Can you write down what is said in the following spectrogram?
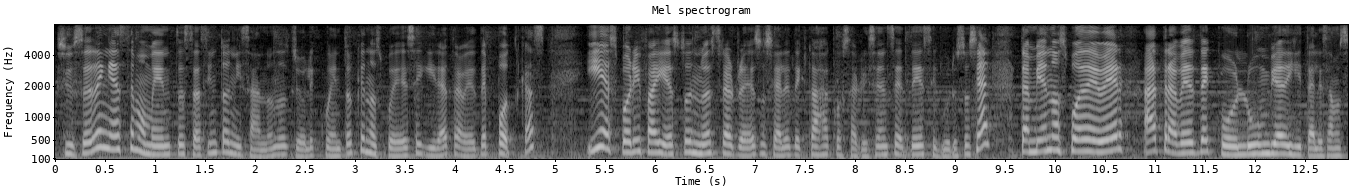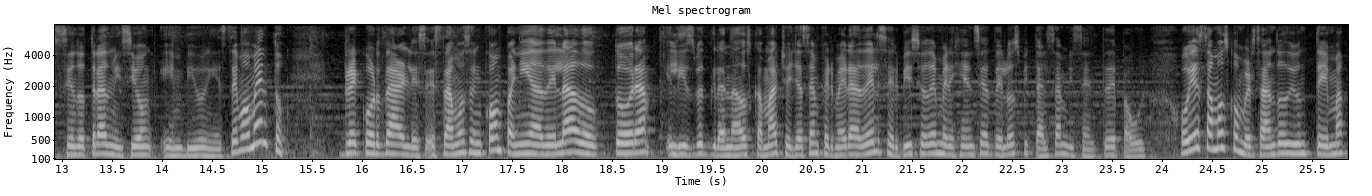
Si usted en este momento está sintonizándonos, yo le cuento que nos puede seguir a través de podcast y Spotify, esto en nuestras redes sociales de Caja Costarricense de Seguro Social. También nos puede ver a través de Columbia Digital. Estamos haciendo transmisión en vivo en este momento. Recordarles, estamos en compañía de la doctora Elizabeth Granados Camacho, ella es enfermera del Servicio de Emergencias del Hospital San Vicente de Paul. Hoy estamos conversando de un tema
